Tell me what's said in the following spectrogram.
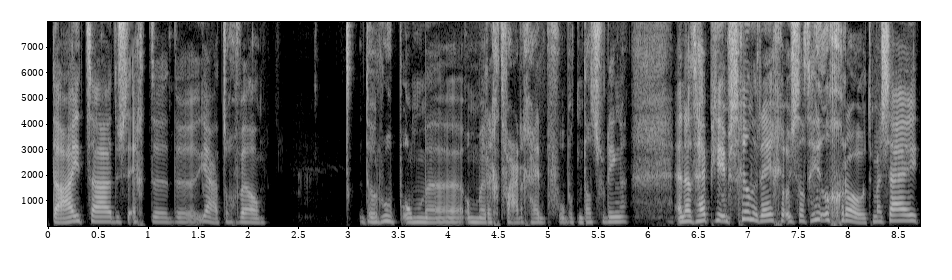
de. Dus echt de, de, ja, toch wel de roep om, uh, om rechtvaardigheid bijvoorbeeld en dat soort dingen. En dat heb je in verschillende regio's, is dat heel groot. Maar zij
